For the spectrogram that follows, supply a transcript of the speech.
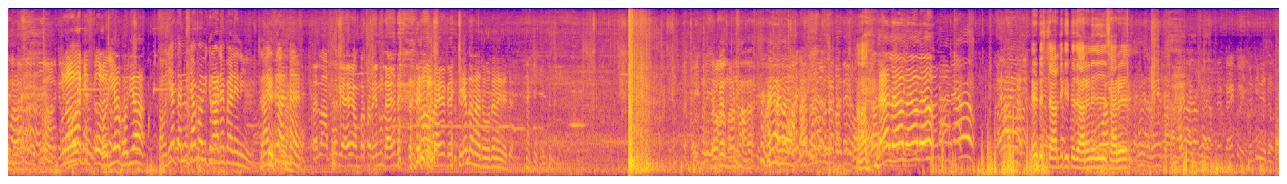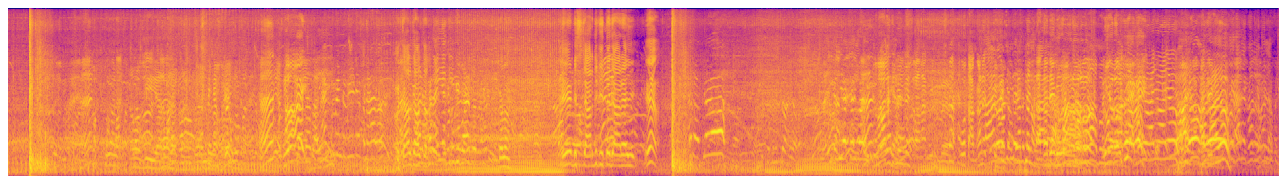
ਬਣਾਵਾ ਕਿੱਥੋਂ ਫੌਜੀਆ ਫੌਜੀਆ। ਫੌਜੀਆ ਤੈਨੂੰ ਜਮਾ ਵੀ ਕਰਾਣੇ ਪੈਣੇ ਨਹੀਂ। ਲਾਈ ਹੈ। ਪਹਿਲਾਂ ਅੱਠ ਵਜੇ ਆਏ ਅੰਮ੍ਰਿਤਸਰ ਇਹਨੂੰ ਲੈ ਜਾਂਦੇ। ਲੈ ਜਾਂਦੇ। ਕਹਿੰਦਾ ਨਾ ਠੋਕ ਦੇਣਾ ਇਹਦੇ ਚ? ਰੋਕੇ ਮੋਟਰ ਆਹ, ਲੈ ਲੈ ਲੈ ਲੈ। ਇਹ ਡਿਸਚਾਰਜ ਕੀਤੇ ਜਾ ਰਹੇ ਨੇ ਜੀ ਸਾਰੇ। ਹੈ? ਇੱਕ ਚੱਲ ਚੱਲ ਚੱਲ। ਚਲੋ। ਇਹ ਡਿਸਚਾਰਜ ਕੀਤੇ ਜਾ ਰਿਹਾ ਜੀ। ਇਹ ਉਹ ਤਾਗਾ ਨੇ ਤਾਗਾ ਦੇ ਦੋ ਰੋ ਰੋ ਆਇਓ ਆਇਓ। ਆਇਓ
